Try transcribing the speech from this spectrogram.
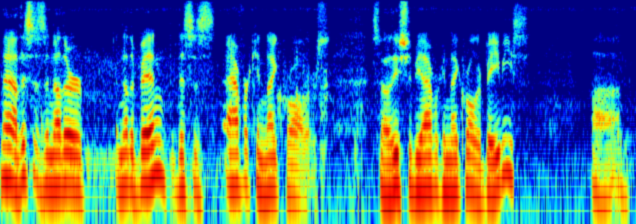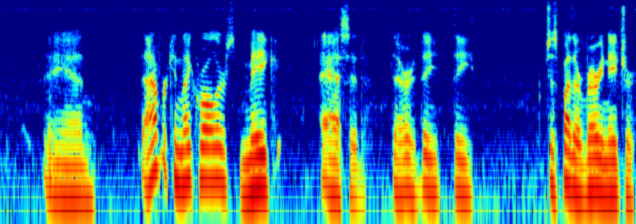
now this is another another bin. This is African night crawlers. So these should be African night crawler babies. Um, and African night crawlers make acid. They're, they, they, just by their very nature,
